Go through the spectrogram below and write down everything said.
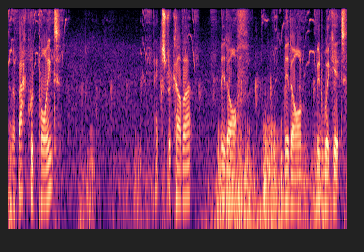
and a backward point. Extra cover, mid off, mid on, mid wicket,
